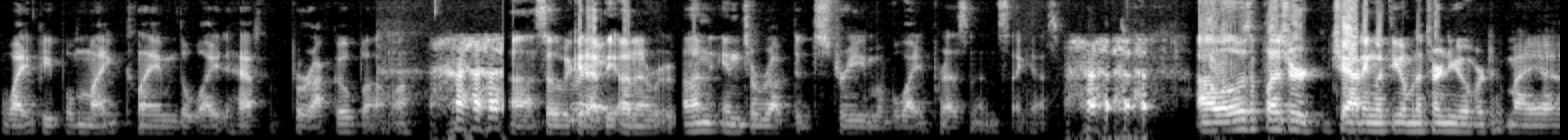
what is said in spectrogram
white people might claim the white half of Barack Obama, uh, so we could right. have the un- uninterrupted stream of white presidents, I guess. Uh, well, it was a pleasure chatting with you. I'm going to turn you over to my uh,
